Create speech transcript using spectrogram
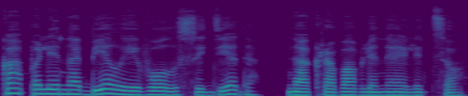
капали на белые волосы деда, на окровавленное лицо.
